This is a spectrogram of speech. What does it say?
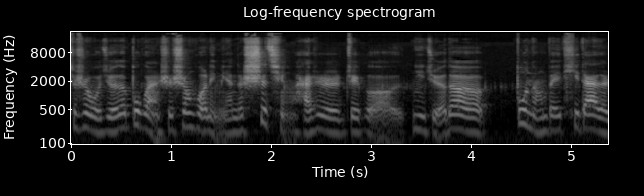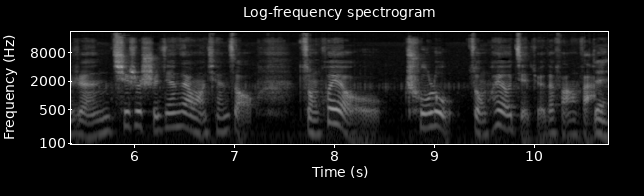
就是我觉得，不管是生活里面的事情，还是这个你觉得不能被替代的人，其实时间在往前走，总会有出路，总会有解决的方法。对，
